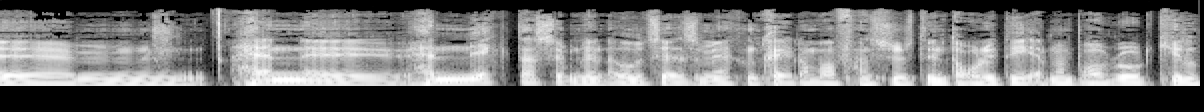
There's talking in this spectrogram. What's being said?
Øhm, han, øh, han nægter simpelthen at udtale sig mere konkret om, hvorfor han synes, det er en dårlig idé, at man bruger roadkill.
